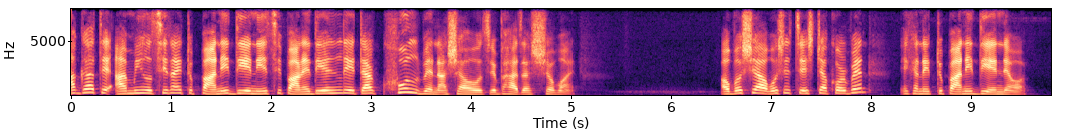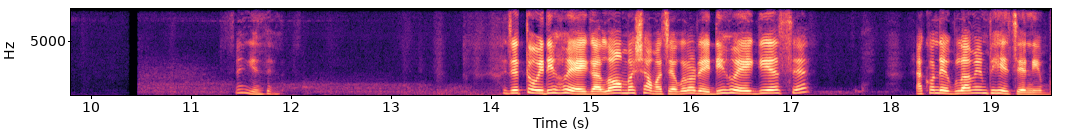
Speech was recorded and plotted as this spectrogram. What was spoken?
আগাতে আমি হচ্ছে না একটু পানি দিয়ে নিয়েছি। পানি দিয়ে নিলে এটা খুলবে না সহজে ভাজার সময়। অবশ্যই অবশ্যই চেষ্টা করবেন এখানে একটু পানি দিয়ে নেওয়ার। যে তৈরি হয়ে গেল আমার সমাচারগুলো রেডি হয়ে গিয়েছে এখন এগুলো আমি ভেজে নিব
